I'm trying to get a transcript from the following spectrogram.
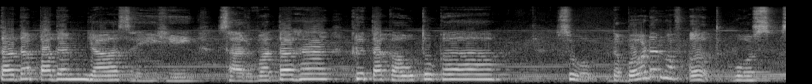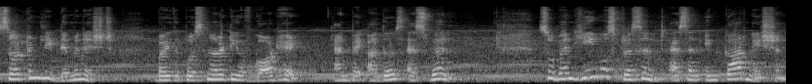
श्रीमद्भिस्तदपदन्यासैः सर्वतः कृतकौतुका So, the burden of earth was certainly diminished by the personality of Godhead and by others as well. So, when he was present as an incarnation,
